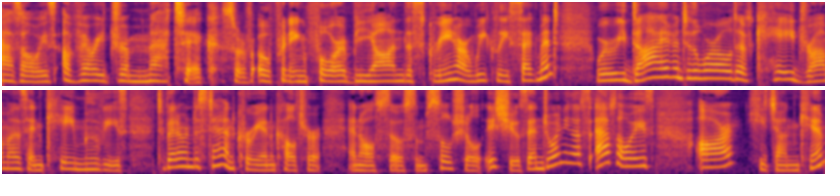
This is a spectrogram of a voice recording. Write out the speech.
As always, a very dramatic sort of opening for Beyond the Screen, our weekly segment where we dive into the world of K dramas and K movies to better understand Korean culture and also some social issues. And joining us, as always, are Heejun Kim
